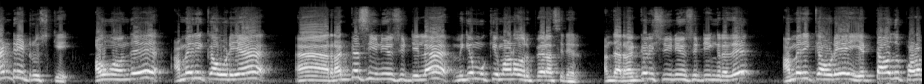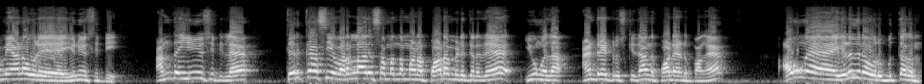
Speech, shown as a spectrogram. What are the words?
ஆண்ட்ரி ட்ருஸ்கி அவங்க வந்து அமெரிக்காவுடைய ரக்கஸ் யூனிவர்சிட்டியில மிக முக்கியமான ஒரு பேராசிரியர். அந்த ரக்கரிஸ் யூனிவர்சிட்டிங்கிறது அமெரிக்காவுடைய எட்டாவது பழமையான ஒரு யூனிவர்சிட்டி. அந்த யூனிவர்சிட்டியில தெற்காசிய வரலாறு சம்பந்தமான பாடம் எடுக்கிறது இவங்க தான் ஆண்ட்ரே ட்ருஸ்கி தான் அந்த பாடம் எடுப்பாங்க. அவங்க எழுதின ஒரு புத்தகம்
